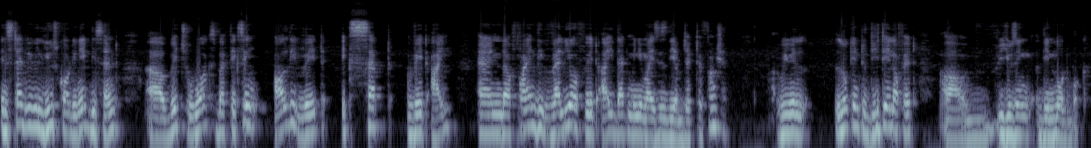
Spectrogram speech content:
Instead, we will use coordinate descent, uh, which works by fixing all the weight except weight i and uh, find the value of weight i that minimizes the objective function. We will look into detail of it uh, using the notebook.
